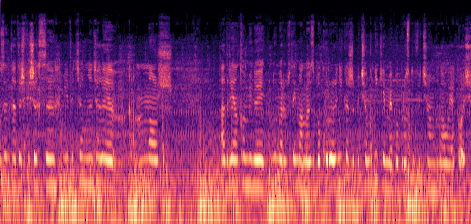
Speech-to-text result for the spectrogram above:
Kuzynka też pisze, chce mnie wyciągnąć, ale mąż Adrian kombinuje numer tutaj mamy z boku rolnika, żeby ciągnikiem mnie po prostu wyciągnął jakoś.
